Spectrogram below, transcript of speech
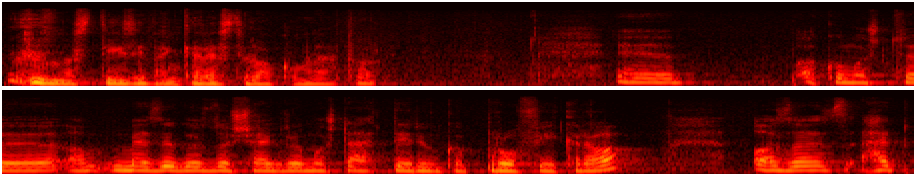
az 10 éven keresztül akkumulátor. Akkor most a mezőgazdaságról most áttérünk a profikra. Azaz, hát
